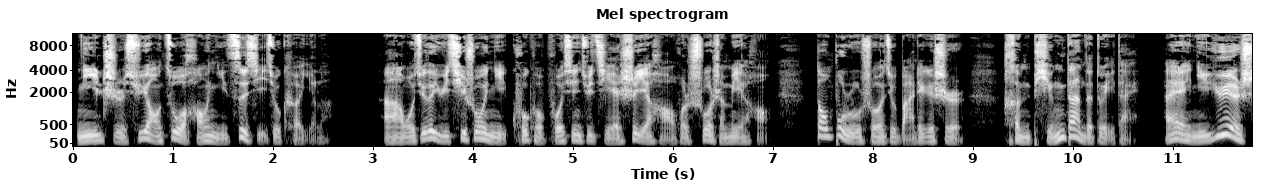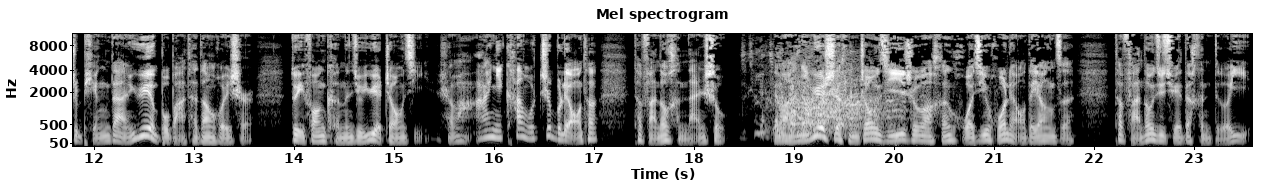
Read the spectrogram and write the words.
你只需要做好你自己就可以了，啊。我觉得，与其说你苦口婆心去解释也好，或者说什么也好。倒不如说，就把这个事很平淡的对待。哎，你越是平淡，越不把他当回事对方可能就越着急，是吧？啊，你看我治不了他，他反倒很难受，对吧？你越是很着急，是吧？很火急火燎的样子，他反倒就觉得很得意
